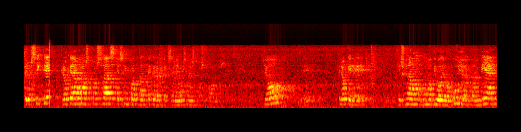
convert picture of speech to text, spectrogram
Pero sí que creo que hay algunas cosas que es importante que reflexionemos en estos foros. Yo eh, creo que, es un motivo de orgullo también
